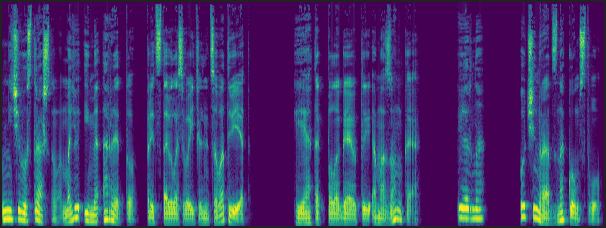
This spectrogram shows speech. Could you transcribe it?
«Ничего страшного. Мое имя Аретто», — представилась воительница в ответ. «Я так полагаю, ты амазонка?» «Верно», «Очень рад знакомству».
